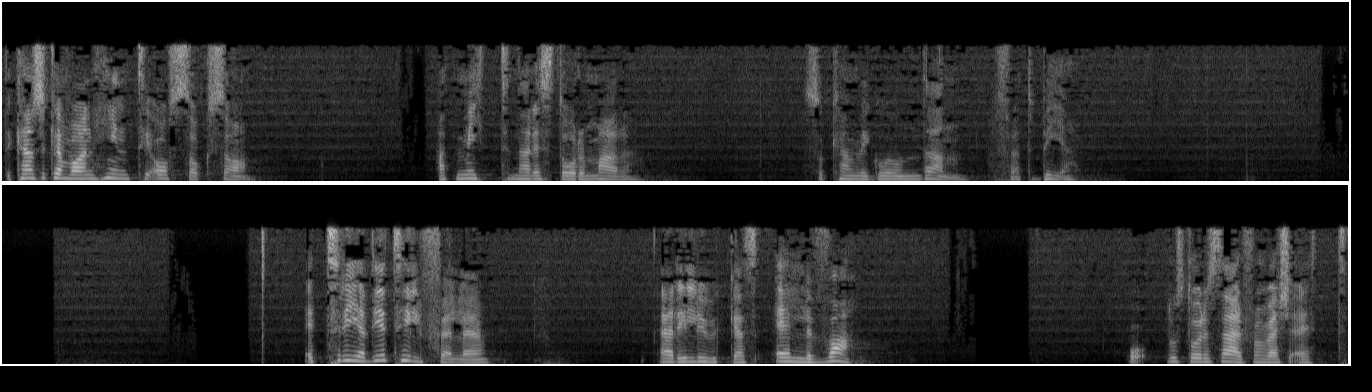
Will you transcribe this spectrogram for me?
Det kanske kan vara en hint till oss också, att mitt när det stormar så kan vi gå undan för att be. Ett tredje tillfälle är i Lukas 11 och då står det så här från vers 1.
